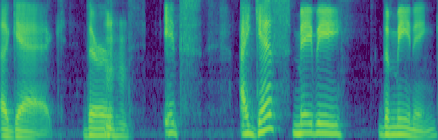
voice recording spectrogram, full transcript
a gag. There, mm-hmm. it's, I guess maybe the meaning.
